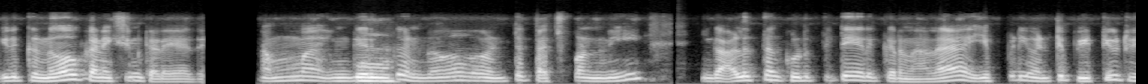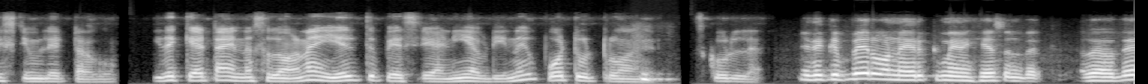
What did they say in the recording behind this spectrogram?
இதுக்கு நர்வ் கனெக்ஷன் கிடையாது. நம்ம இங்க. இருக்க நர்வ் வந்துட்டு டச் பண்ணி இங்க அழுத்தம் கொடுத்துட்டே இருக்கிறனால எப்படி வந்துட்டு பிட்யூட்ரி ஸ்டிமுலேட் ஆகும்? இதை கேட்டா என்ன சொல்லுவாங்கன்னா எதிர்த்து பேசுறியா நீ? அப்படின்னு போட்டு விட்டுருவாங்க ஸ்கூல்ல இதுக்கு பேர் ஒண்ணு இருக்குமே ஹேசன்பர்க். அதாவது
